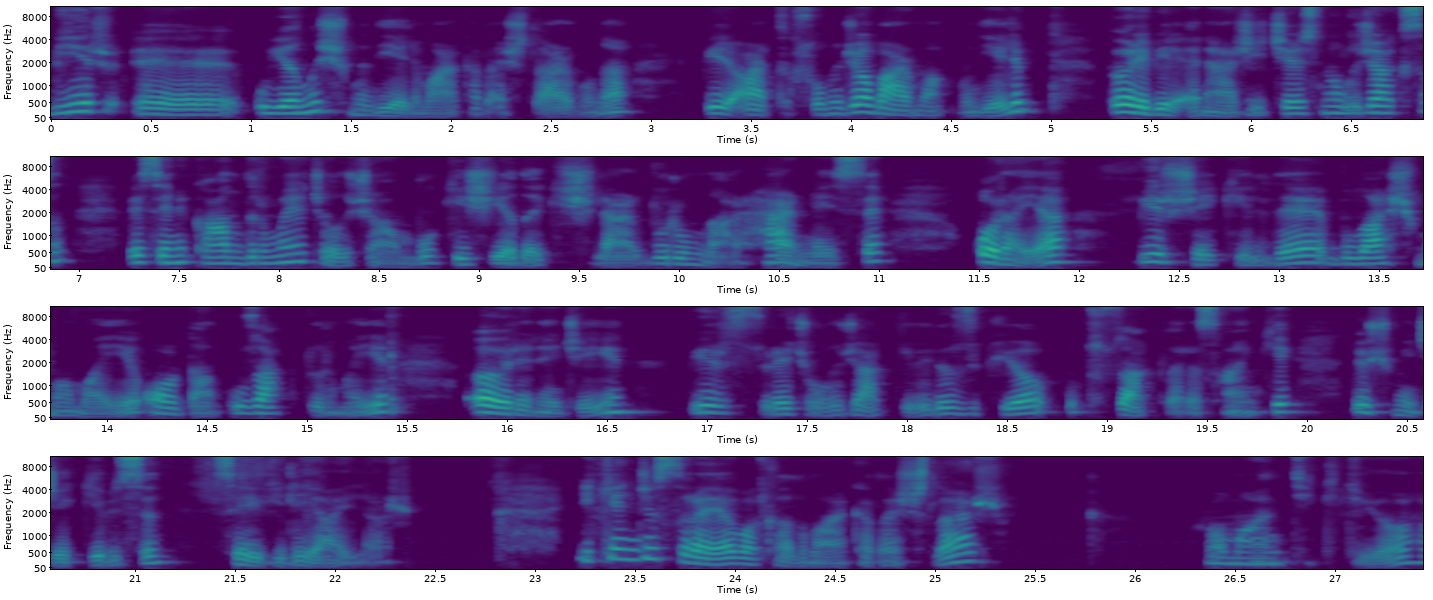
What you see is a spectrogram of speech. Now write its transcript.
bir e, uyanış mı diyelim arkadaşlar buna? Bir artık sonuca varmak mı diyelim? Böyle bir enerji içerisinde olacaksın ve seni kandırmaya çalışan bu kişi ya da kişiler, durumlar her neyse oraya bir şekilde bulaşmamayı, oradan uzak durmayı öğreneceğin bir süreç olacak gibi gözüküyor. Bu tuzaklara sanki düşmeyecek gibisin sevgili yaylar. İkinci sıraya bakalım arkadaşlar. Romantik diyor.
